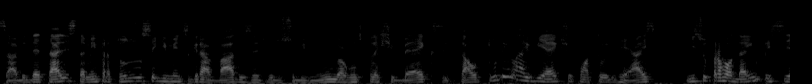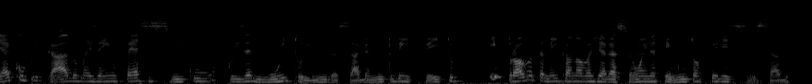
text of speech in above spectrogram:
sabe? Detalhes também para todos os segmentos gravados dentro do submundo, alguns flashbacks e tal, tudo em live action com atores reais. Isso para rodar em um PC é complicado, mas em um PS5 a coisa é muito linda, sabe? É muito bem feito e prova também que a nova geração ainda tem muito a oferecer, sabe?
